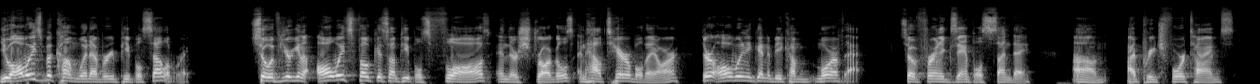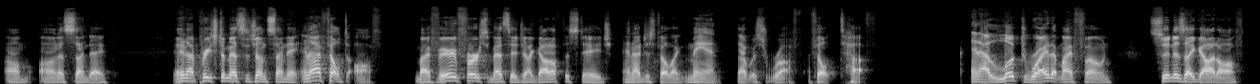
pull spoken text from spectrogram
You always become whatever people celebrate. So if you're going to always focus on people's flaws and their struggles and how terrible they are, they're always going to become more of that. So for an example, Sunday, um, I preach four times um, on a Sunday. And I preached a message on Sunday and I felt off. My very first message, I got off the stage and I just felt like, man, that was rough. I felt tough. And I looked right at my phone soon as I got off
